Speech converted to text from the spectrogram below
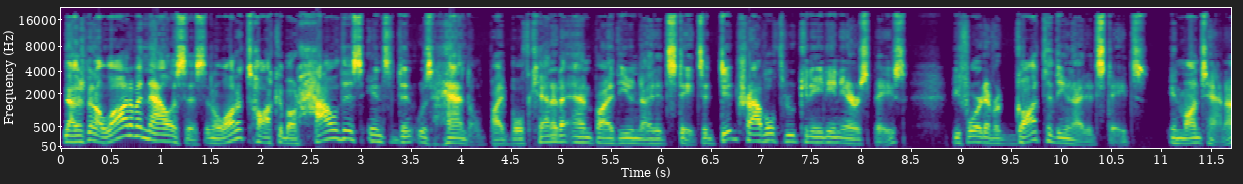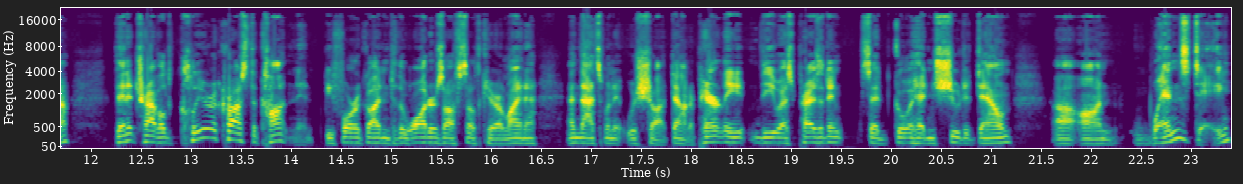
now, there's been a lot of analysis and a lot of talk about how this incident was handled by both Canada and by the United States. It did travel through Canadian airspace before it ever got to the United States in Montana. Then it traveled clear across the continent before it got into the waters off South Carolina, and that's when it was shot down. Apparently, the U.S. president said go ahead and shoot it down uh, on Wednesday,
